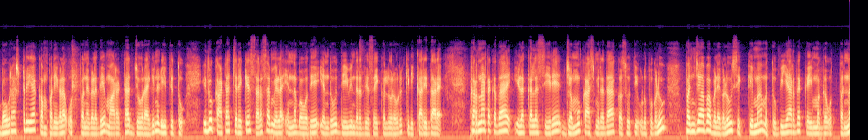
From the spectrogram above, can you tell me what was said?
ಬಹುರಾಷ್ಟ್ರೀಯ ಕಂಪನಿಗಳ ಉತ್ಪನ್ನಗಳದೇ ಮಾರಾಟ ಜೋರಾಗಿ ನಡೆಯುತ್ತಿತ್ತು. ಇದು ಕಾಟಾಚರಕ್ಕೆ ಸರಸ ಮೇಳ ಎನ್ನಬಹುದೇ ಎಂದು ದೇವೇಂದ್ರ ದೇಸಾಯಿ ಕಲ್ಲೂರ್ ಅವರು ಕಿಡಿಕಾರಿದ್ದಾರೆ. ಕರ್ನಾಟಕದ ಇಳಕಲ ಸೀರೆ, ಜಮ್ಮು ಕಾಶ್ಮೀರದ ಕಸೂತಿ ಉಡುಪುಗಳು, ಪಂಜಾಬ ಬಳೆಗಳು, ಸಿಕ್ಕಿಮ ಮತ್ತು ಬಿಹಾರದ ಕೈಮಗ್ಗ ಉತ್ಪನ್ನ,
